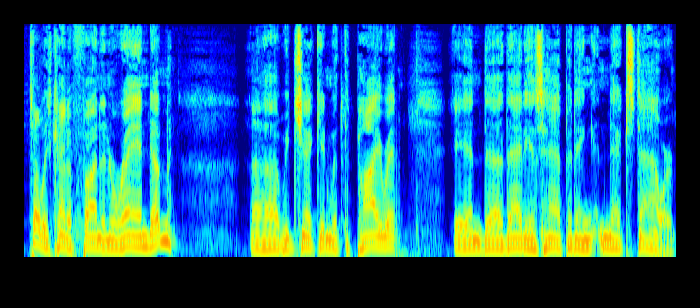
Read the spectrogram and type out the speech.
It's always kind of fun and random. Uh, we check in with the Pirate, and uh, that is happening next hour.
